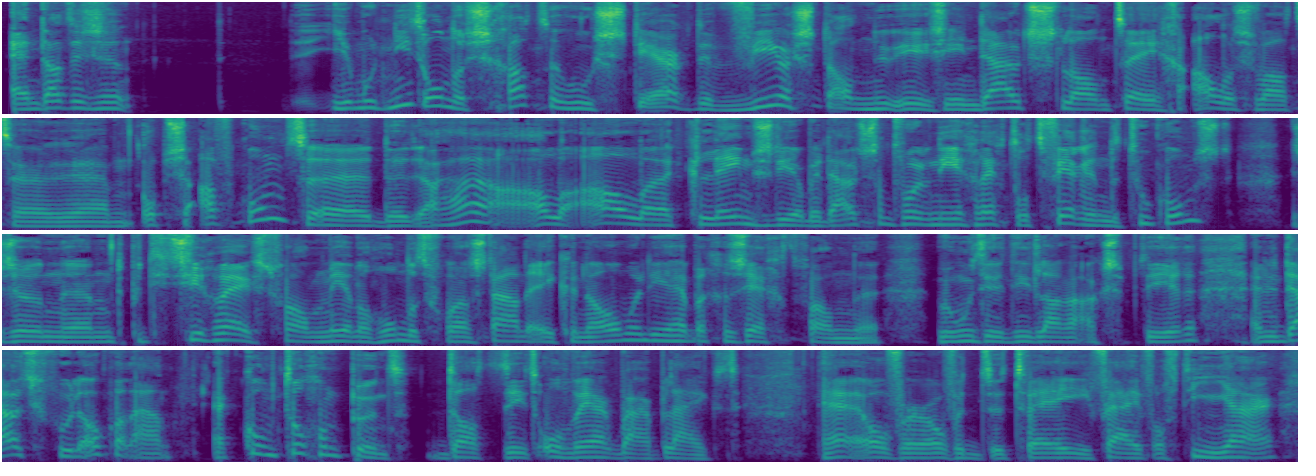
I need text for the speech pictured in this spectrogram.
En dat is een. Je moet niet onderschatten hoe sterk de weerstand nu is in Duitsland tegen alles wat er eh, op ze afkomt. Eh, de, alle, alle claims die er bij Duitsland worden neergelegd tot ver in de toekomst. Er is een eh, petitie geweest van meer dan 100 vooraanstaande economen die hebben gezegd van eh, we moeten dit niet langer accepteren. En de Duitsers voelen ook wel aan, er komt toch een punt dat dit onwerkbaar blijkt. Hè, over, over de twee, vijf of tien jaar.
